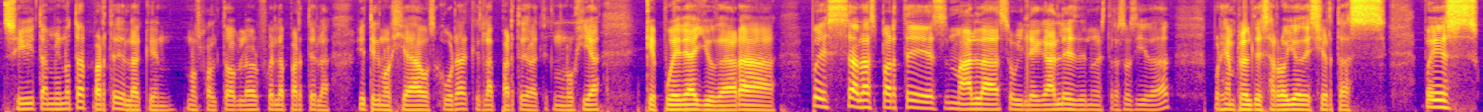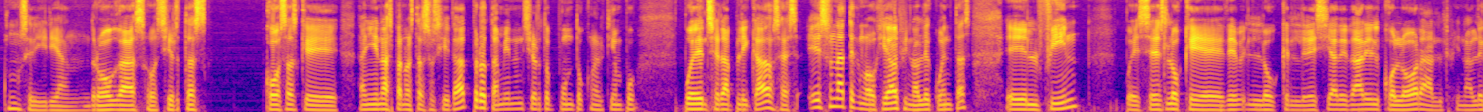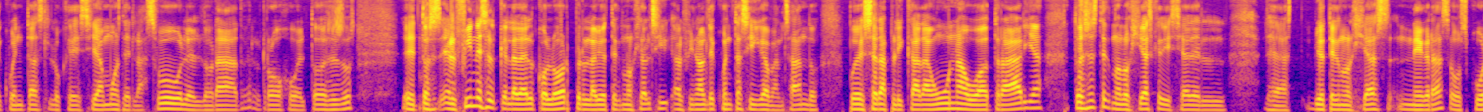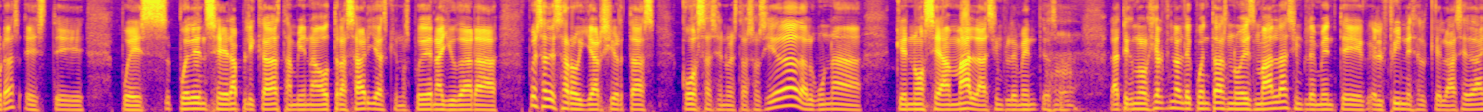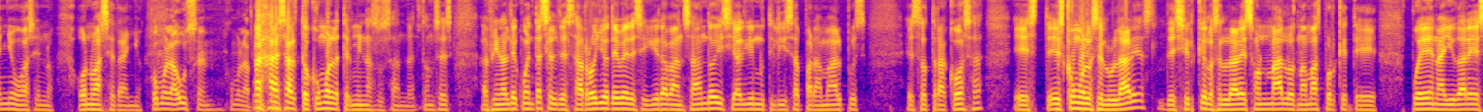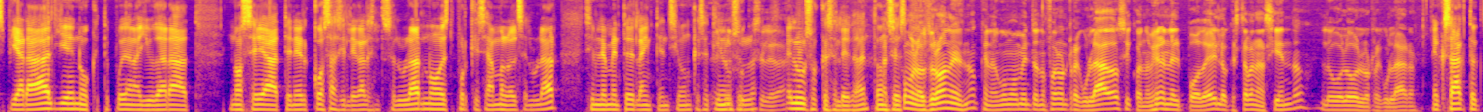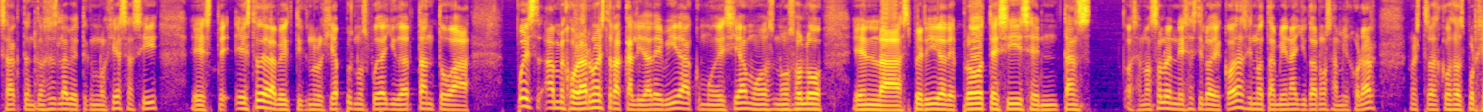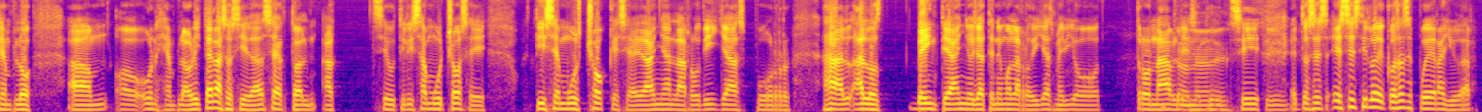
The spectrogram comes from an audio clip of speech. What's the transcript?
Sí, también otra parte de la que nos faltó hablar fue la parte de la biotecnología oscura, que es la parte de la tecnología que puede ayudar a pues a las partes malas o ilegales de nuestra sociedad, por ejemplo, el desarrollo de ciertas pues, ¿cómo se dirían? drogas o ciertas cosas que dañinas para nuestra sociedad, pero también en cierto punto con el tiempo pueden ser aplicadas. O sea, es, es una tecnología al final de cuentas. El fin pues es lo que, lo que le decía de dar el color, al final de cuentas lo que decíamos del azul, el dorado, el rojo, el todos esos. Entonces el fin es el que le da el color, pero la biotecnología al, final de cuentas sigue avanzando. Puede ser aplicada a una u otra área. Todas esas tecnologías que decía del, de las biotecnologías negras o oscuras, este, pues pueden ser aplicadas también a otras áreas que nos pueden ayudar a, pues a desarrollar ciertas cosas en nuestra sociedad, alguna que no sea mala simplemente. la tecnología al final de cuentas no es mala, simplemente el fin es el que le hace daño o, hace no, o no hace daño. ¿Cómo la usan? ¿Cómo la Ajá, exacto, cómo la terminas usando. Entonces, al final de cuentas el desarrollo debe de seguir avanzando y si alguien utiliza para mal, pues es otra cosa. Este, es como los celulares, decir que los celulares son malos nada más porque te pueden ayudar a espiar a alguien o que te pueden ayudar a no sé, a tener cosas ilegales en tu celular, no es porque sea malo el celular, simplemente es la intención que se tiene El uso que se le da. el uso que se le da. Así Entonces, como los drones, ¿no? Que en algún momento no fueron regulados y cuando vieron el poder y lo que estaban haciendo, luego, luego lo regularon. Exacto, exacto. Entonces la biotecnología es así. Este, esto de la biotecnología pues nos puede ayudar tanto a pues a mejorar nuestra calidad de vida, como decíamos, no solo en las pérdidas de prótesis, en tan o sea, no solo en ese estilo de cosas, sino también ayudarnos a mejorar nuestras cosas. Por ejemplo, o- un ejemplo, ahorita en la sociedad se actual ac- se utiliza mucho, se dice mucho que se dañan las rodillas por a, a los 20 años ya tenemos las rodillas medio tronables. Tronables, sí. sí. Entonces, ese estilo de cosas se pueden ayudar.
